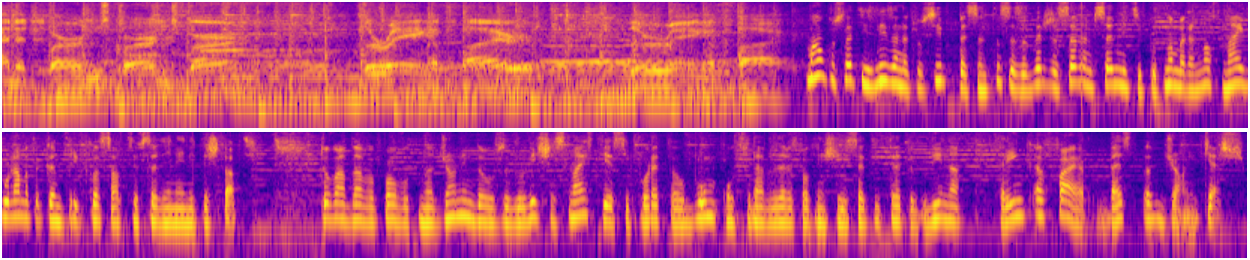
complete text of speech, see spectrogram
And it burns, burns, burns. The ring of fire, the ring of fire. Малко след излизането си, песента се задържа 7 седмици под номер 1 в най-голямата кантри класация в Съединените щати. Това дава повод на Джони да озаглави 16-я си поред албум от 1963 година Ring of Fire – Best of Johnny Cash.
